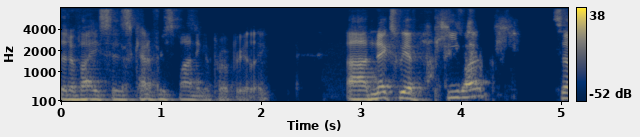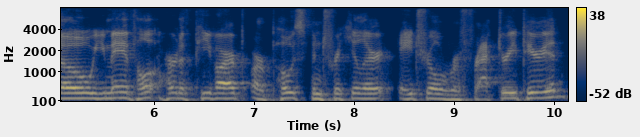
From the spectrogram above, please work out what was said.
the device is kind of responding appropriately. Um, next, we have PVARP. So you may have heard of PVARP or post-ventricular atrial refractory period.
